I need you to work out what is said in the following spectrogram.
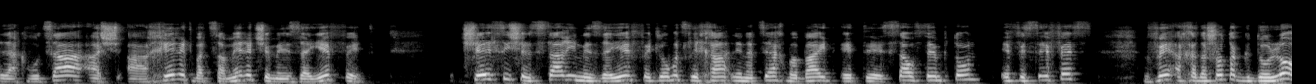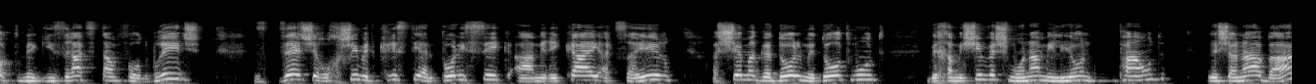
לקבוצה האחרת בצמרת שמזייפת. צ'לסי של סארי מזייפת, לא מצליחה לנצח בבית את אה, סאות'מפטון 0-0, והחדשות הגדולות מגזרת סטמפורד ברידג', זה שרוכשים את קריסטיאן פוליסיק, האמריקאי הצעיר, השם הגדול מדורטמונד, ב-58 מיליון פאונד לשנה הבאה,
